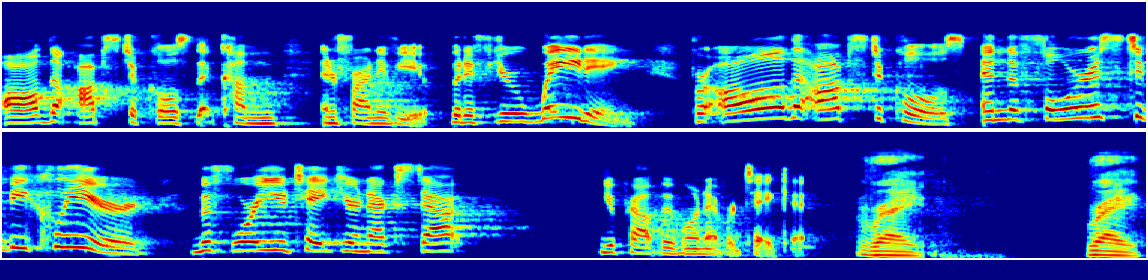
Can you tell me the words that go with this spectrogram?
all the obstacles that come in front of you. But if you're waiting for all the obstacles and the forest to be cleared before you take your next step, you probably won't ever take it. Right. Right.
